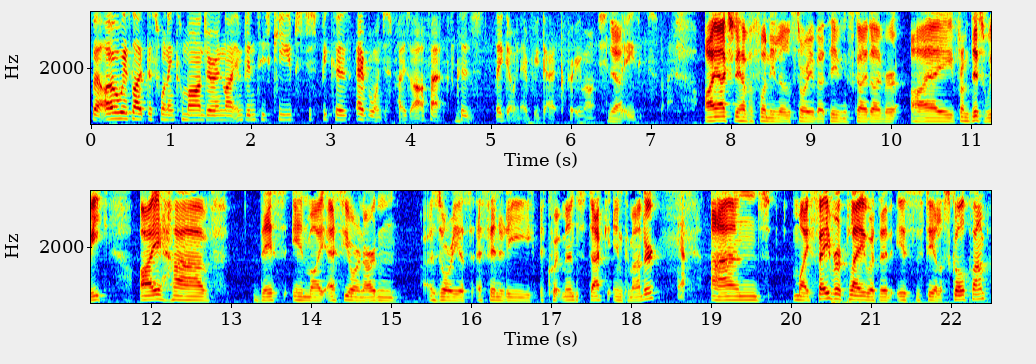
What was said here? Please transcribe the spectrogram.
But I always like this one in Commander and like in Vintage Cubes, just because everyone just plays artifacts because they go in every deck pretty much. Yeah. They're easy to smash. I actually have a funny little story about thieving skydiver. I from this week, I have this in my Esior and Ardenn Azorius Affinity equipment deck in Commander. Yeah. And my favorite play with it is to steal a skull clamp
